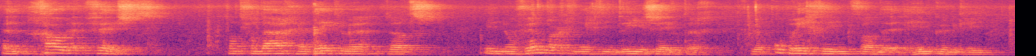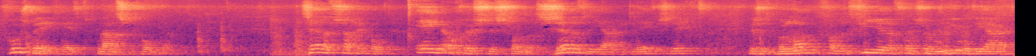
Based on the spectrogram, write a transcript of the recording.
Een gouden feest. Want vandaag herdenken we dat in november 1973 de oprichting van de Heemkundekring Vroesbeek heeft plaatsgevonden. Zelf zag ik op 1 augustus van hetzelfde jaar het levenslicht. Dus het belang van het vieren van zo'n jubeljaar,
